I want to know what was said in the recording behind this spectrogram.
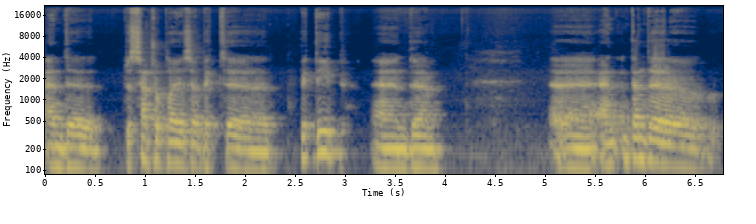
and the, the central players are a bit uh, bit deep and um, uh, and, then the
